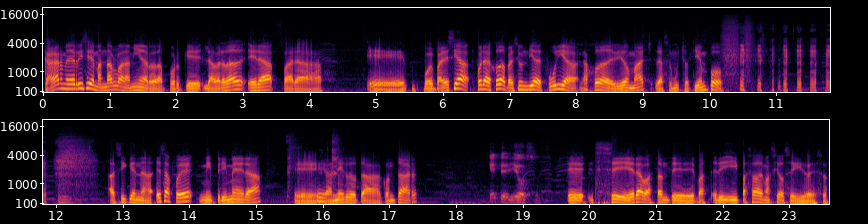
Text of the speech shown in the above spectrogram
cagarme de risa y de mandarlo a la mierda. Porque la verdad era para. Eh, porque parecía, fuera de joda, parecía un día de furia, la joda de video match de hace mucho tiempo. Así que nada, esa fue mi primera eh, anécdota a contar. Qué tedioso. Eh, sí, era bastante, bast- y pasaba demasiado seguido eso.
